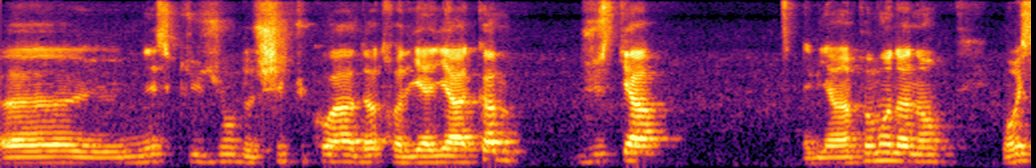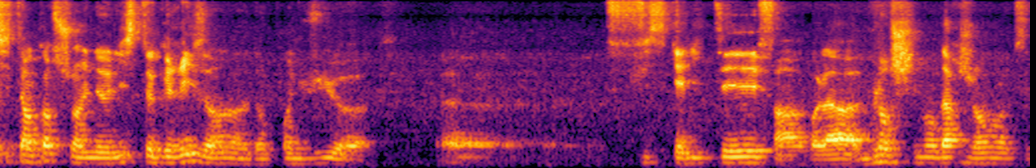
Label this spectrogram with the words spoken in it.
euh, une exclusion de je sais plus quoi d'autre. Il, a comme jusqu'à eh bien, un peu moins d'un an, Maurice était encore sur une liste grise hein, d'un point de vue euh, euh, fiscalité, enfin voilà, blanchiment d'argent, etc.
